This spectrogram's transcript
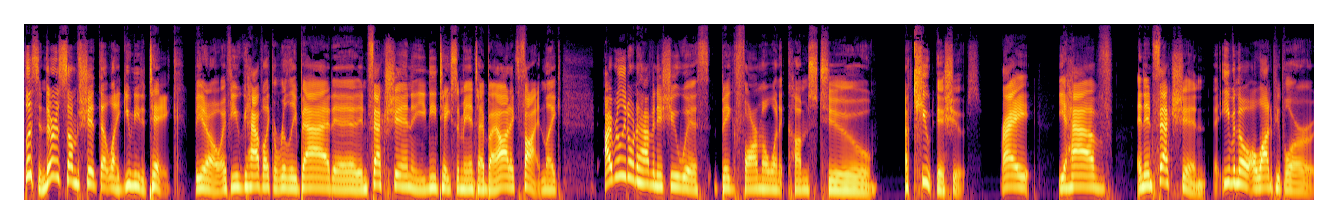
listen, there is some shit that like you need to take. You know, if you have like a really bad uh, infection and you need to take some antibiotics, fine. Like, I really don't have an issue with big pharma when it comes to acute issues, right? You have an infection, even though a lot of people are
